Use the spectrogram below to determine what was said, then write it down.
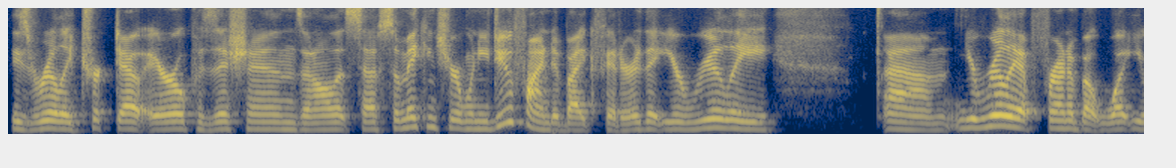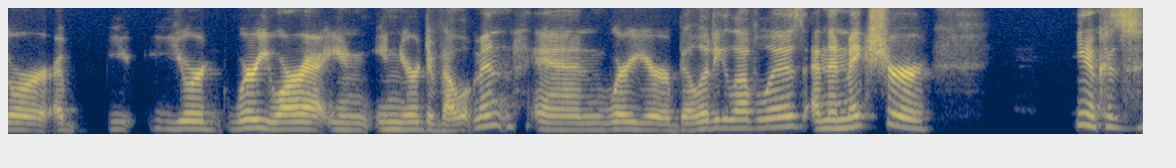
these really tricked out aero positions and all that stuff. So making sure when you do find a bike fitter that you're really um, you're really upfront about what your uh, your where you are at in, in your development and where your ability level is and then make sure you know, because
